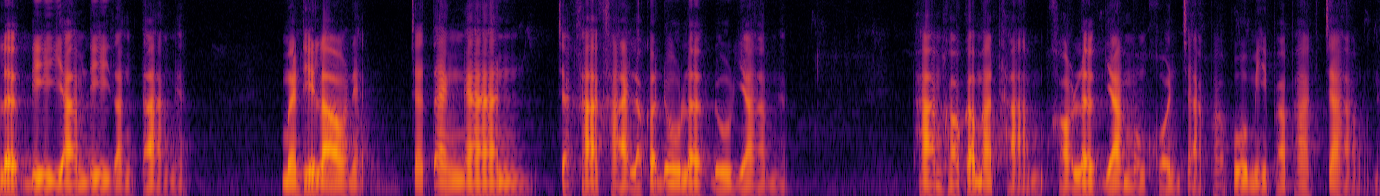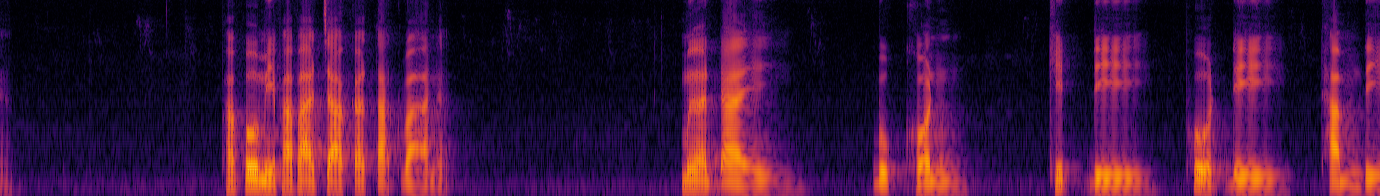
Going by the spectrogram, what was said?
เลิกดียามดีต่างๆเนี่ยเหมือนที่เราเนี่ยจะแต่งงานจะค้าขายแล้วก็ดูเลิกดูยามเนี่ย พราหมณ์เขาก็มาถามขอเลิกยามมงคลจากพระผู้มีพระภาคเจ้านะพระผู้มีพระภาคเจ้าก็ตัดว่าเนี่ยเมื่อใดบุคคล คิดดี พูดดีทำดี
